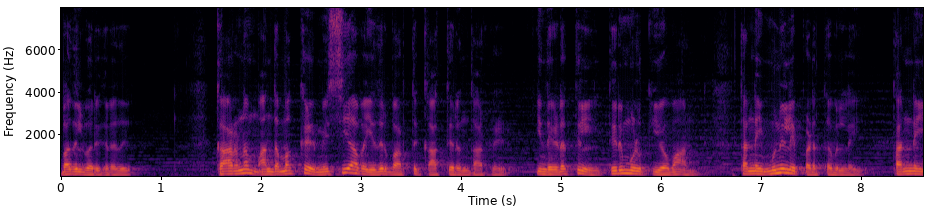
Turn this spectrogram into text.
பதில் வருகிறது. காரணம் அந்த மக்கள் மெஸ்ஸியாவை எதிர்பார்த்து காத்திருந்தார்கள். இந்த இடத்தில் திருமுழுக்கு யோவான் தன்னை முன்னிலைப்படுத்தவில்லை. தன்னை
